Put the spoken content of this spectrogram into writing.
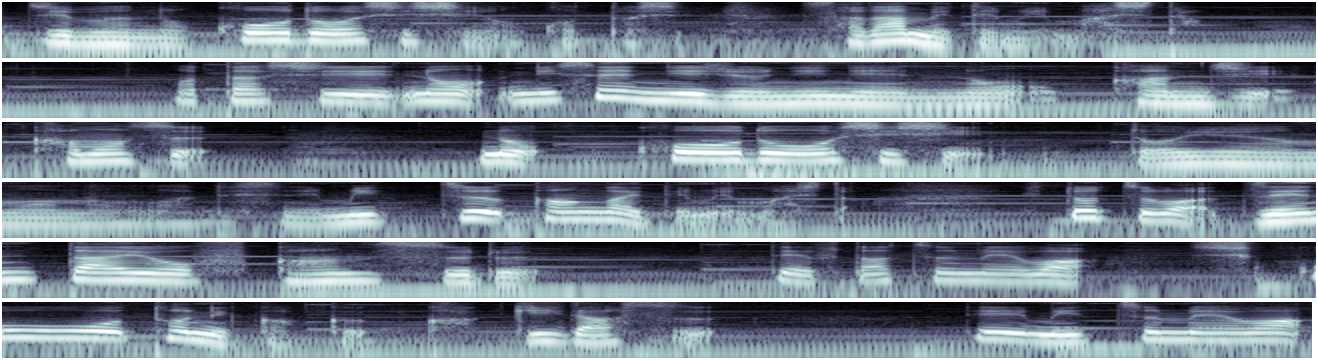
自分の行動指針を今年定めてみました。私の2022年の漢字「カモス」の行動指針というものはですね3つ考えてみました1つは全体を俯瞰するで2つ目は思考をとにかく書き出すで3つ目は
